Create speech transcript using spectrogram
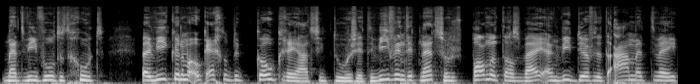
met wie voelt het goed? Bij wie kunnen we ook echt op de co-creatietour zitten? Wie vindt dit net zo spannend als wij? En wie durft het aan met twee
